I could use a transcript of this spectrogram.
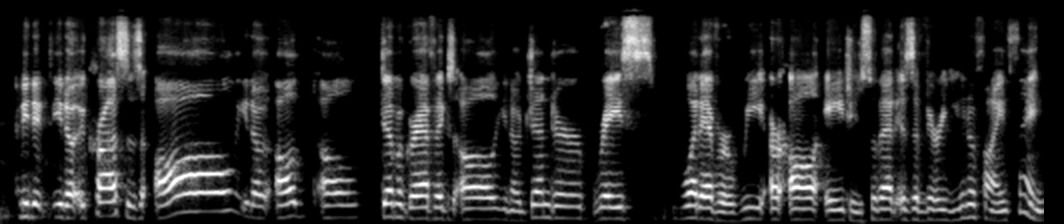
i mean it you know it crosses all you know all all demographics all you know gender race whatever we are all aging. So that is a very unifying thing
